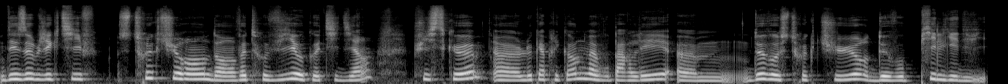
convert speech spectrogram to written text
des objectifs structurants dans votre vie au quotidien, puisque euh, le Capricorne va vous parler de vos structures, de vos piliers de vie.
